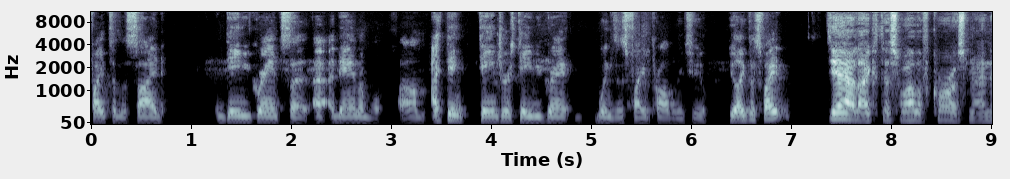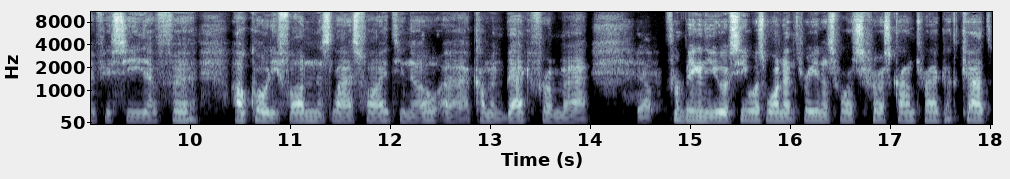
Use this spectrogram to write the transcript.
fights on the side. And Davey Grant's a, a, an animal. Um, I think dangerous Davey Grant wins this fight probably too. Do you like this fight? Yeah, I like it as well, of course, man. If you see if, uh, how Cody fought in his last fight, you know, uh, coming back from uh, yep. from being in the UFC, was one and three in his first, first contract, got cut,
